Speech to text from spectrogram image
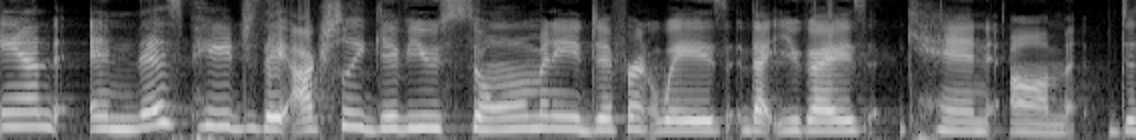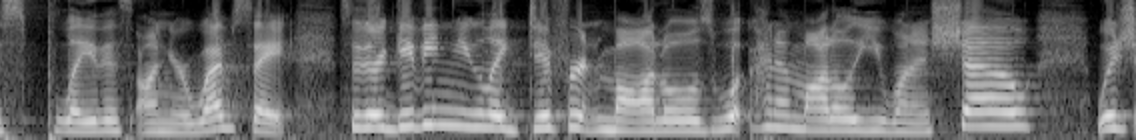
And in this page, they actually give you so many different ways that you guys can um, display this on your website. So they're giving you like different models, what kind of model you want to show, which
